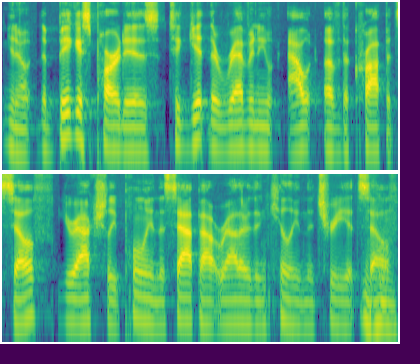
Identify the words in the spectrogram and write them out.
you know the biggest part is to get the revenue out of the crop itself. You're actually pulling the sap out rather than killing the tree itself.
